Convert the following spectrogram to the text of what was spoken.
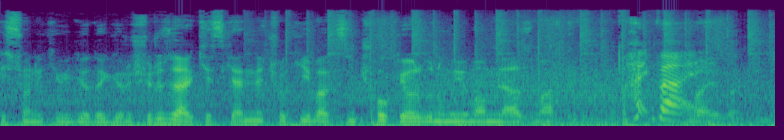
Bir sonraki videoda görüşürüz. Herkes kendine çok iyi baksın. Çok yorgunum uyumam lazım artık. Bay bay. Bay bay.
